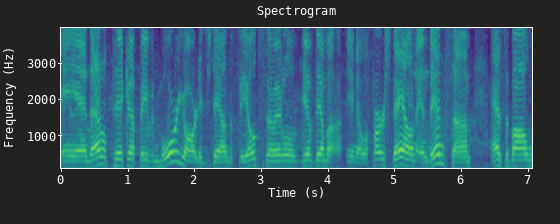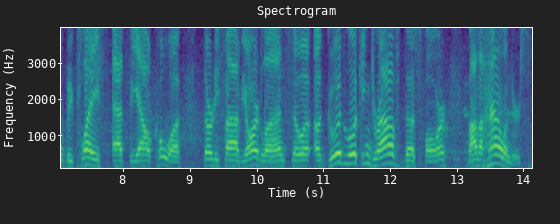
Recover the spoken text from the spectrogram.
and that'll pick up even more yardage down the field. So it'll give them, a, you know, a first down and then some, as the ball will be placed at the Alcoa 35-yard line. So a, a good-looking drive thus far by the Highlanders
